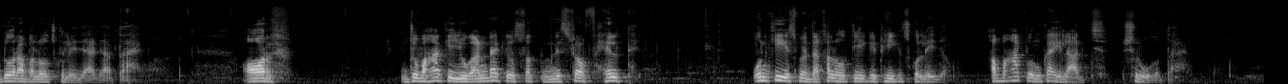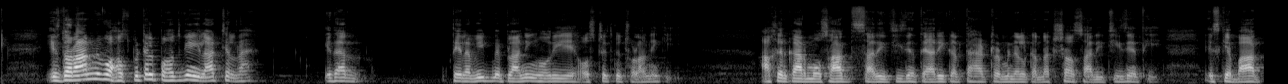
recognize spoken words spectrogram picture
डोरा बलोच को ले जाया जाता है। और जो वहाँ के युगांडा के उस वक्त मिनिस्टर ऑफ़ हेल्थ है, उनकी इसमें दखल होती है कि ठीक, इसको ले जाओ। अब वहाँ पे उनका इलाज शुरू होता है। इस दौरान में वो हॉस्पिटल पहुँच गए, इलाज चल रहा है। इधर तेल अवीब में प्लानिंग हो रही है हॉस्टेज को छुड़ाने की। आखिरकार मोसाद सारी चीज़ें तैयारी करता है टर्मिनल का नक्शा सारी चीज़ें थी। इसके बाद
